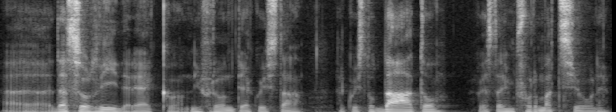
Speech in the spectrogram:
uh, da sorridere ecco, di fronte a, questa, a questo dato, questa informazione.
